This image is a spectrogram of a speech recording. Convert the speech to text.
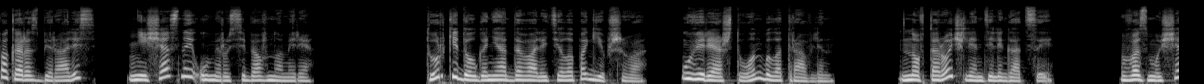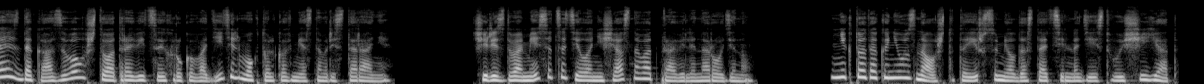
пока разбирались, несчастный умер у себя в номере. Турки долго не отдавали тело погибшего, уверяя, что он был отравлен. Но второй член делегации, возмущаясь, доказывал, что отравиться их руководитель мог только в местном ресторане. Через два месяца тело несчастного отправили на родину. Никто так и не узнал, что Таир сумел достать сильнодействующий яд,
